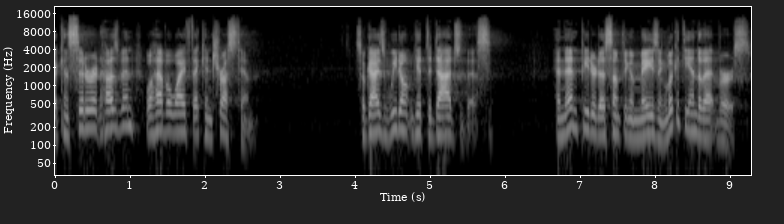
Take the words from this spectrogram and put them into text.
a considerate husband will have a wife that can trust him. So, guys, we don't get to dodge this. And then Peter does something amazing. Look at the end of that verse.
